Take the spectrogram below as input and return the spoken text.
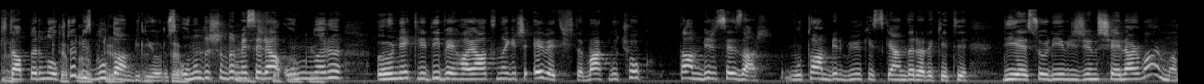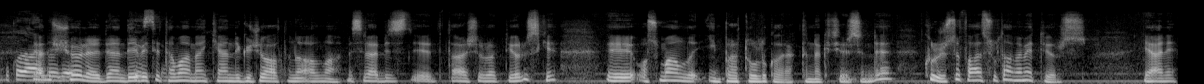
Kitaplarını okutuyor. kitapları Biz okuyor. buradan biliyoruz. Tabii. Onun dışında mesela kitapları okuyor. onları örneklediği ve hayatına geçi evet işte bak bu çok tam bir Sezar. Bu tam bir Büyük İskender hareketi diye söyleyebileceğimiz şeyler var mı? Bu kadar Yani böyle. şöyle yani devleti keskin. tamamen kendi gücü altına alma. Mesela biz e, tarihçi olarak diyoruz ki e, Osmanlı İmparatorluk olarak tırnak içerisinde kurucusu Fatih Sultan Mehmet diyoruz. Yani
